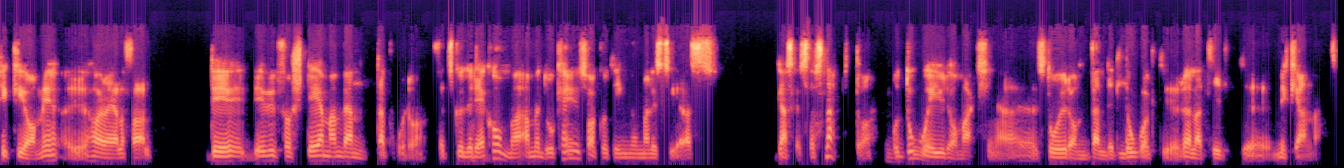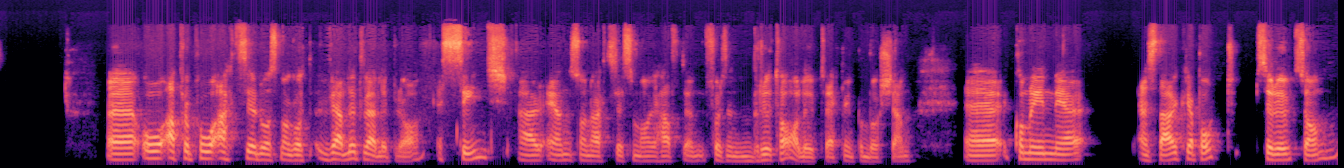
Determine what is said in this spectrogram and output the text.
tycker jag mig höra i alla fall. Det, det, är väl först det man väntar på. då. För att Skulle det komma, ja, men då kan ju saker och ting normaliseras ganska så snabbt. Då. Mm. Och då är ju de aktierna, står ju de väldigt lågt relativt eh, mycket annat. Uh, och apropå aktier då som har gått väldigt, väldigt bra. Sinch är en sån aktie som har haft en fullständigt brutal utveckling på börsen. Uh, kommer in med en stark rapport, ser det ut som. Uh,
